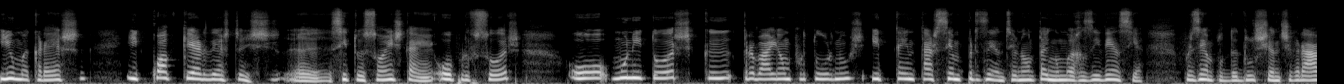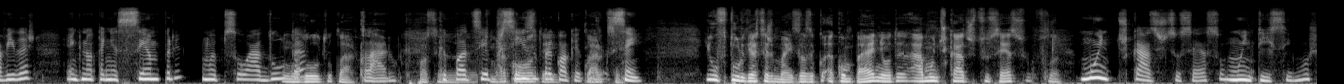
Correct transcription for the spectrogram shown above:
e uma creche, e qualquer destas uh, situações tem ou professores ou monitores que trabalham por turnos e têm de estar sempre presentes. Eu não tenho uma residência, por exemplo, de adolescentes grávidas, em que não tenha sempre uma pessoa adulta. Um adulto, claro. Claro, que, possa que pode ser preciso para qualquer coisa. Claro sim. sim. E o futuro destas mães, elas acompanham? Há muitos casos de sucesso? Flor? Muitos casos de sucesso, muitíssimos,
